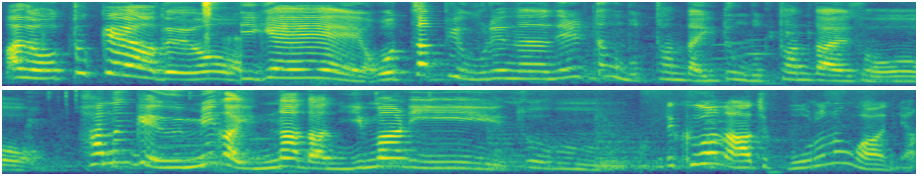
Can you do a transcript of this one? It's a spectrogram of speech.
아니 어떻게 해야 돼요? 이게 어차피 우리는 1등 못한다 2등 못한다 해서 하는 게 의미가 있나 난 이 말이 좀 근데 그건 아직 모르는 거 아니야?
